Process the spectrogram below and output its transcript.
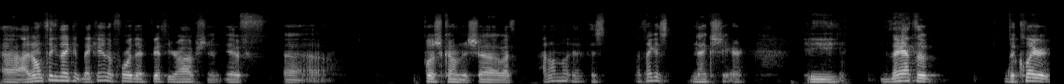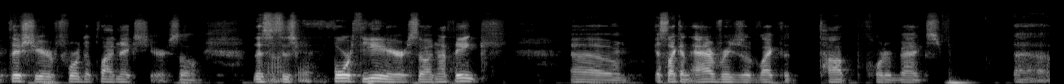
Uh, I don't think they can. They can't afford that fifth year option if uh, push comes to shove. I, I don't know if it's. I think it's next year. He they have to declare it this year for it to apply next year. So this is his fourth year. So and I think um, it's like an average of like the top quarterbacks uh,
